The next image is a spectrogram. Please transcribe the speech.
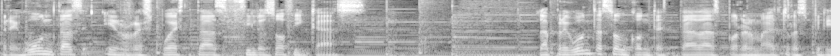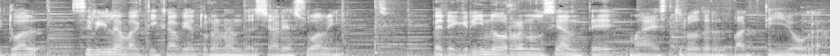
Preguntas y respuestas filosóficas. Las preguntas son contestadas por el maestro espiritual Srila Bhaktikavya Turananda Swami, peregrino renunciante, maestro del Bhakti Yoga.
